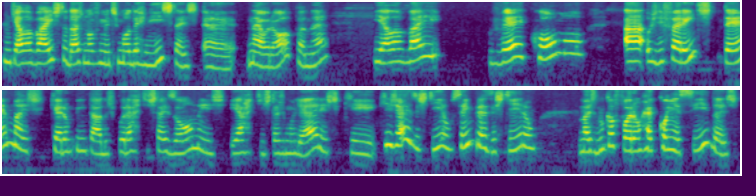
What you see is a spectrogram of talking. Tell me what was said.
em que ela vai estudar os movimentos modernistas é, na Europa, né? E ela vai ver como a, os diferentes temas que eram pintados por artistas homens e artistas mulheres, que, que já existiam, sempre existiram, mas nunca foram reconhecidas,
